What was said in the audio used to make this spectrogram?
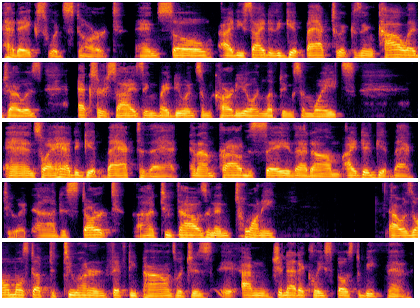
headaches would start. And so I decided to get back to it because in college I was exercising by doing some cardio and lifting some weights. And so I had to get back to that. And I'm proud to say that um, I did get back to it. Uh, to start uh, 2020, I was almost up to 250 pounds, which is I'm genetically supposed to be thin,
